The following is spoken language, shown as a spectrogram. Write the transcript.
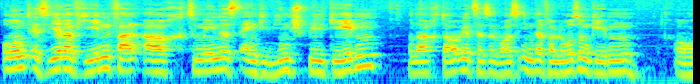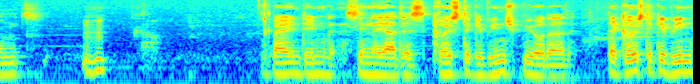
Und es wird auf jeden Fall auch zumindest ein Gewinnspiel geben. Und auch da wird es also was in der Verlosung geben. Und mhm. ja. Wobei in dem Sinne ja das größte Gewinnspiel oder der größte Gewinn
